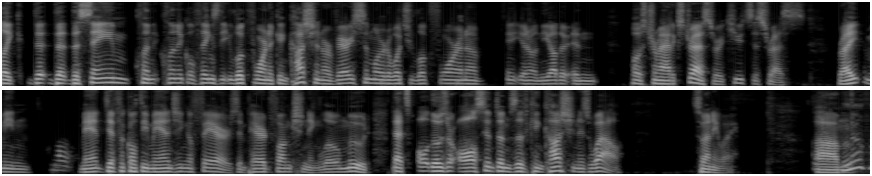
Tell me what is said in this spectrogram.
Like the the, the same cl- clinical things that you look for in a concussion are very similar to what you look for in a you know in the other in post traumatic stress or acute distress right? I mean man difficulty managing affairs impaired functioning low mood. That's all those are all symptoms of concussion as well. So anyway um no.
